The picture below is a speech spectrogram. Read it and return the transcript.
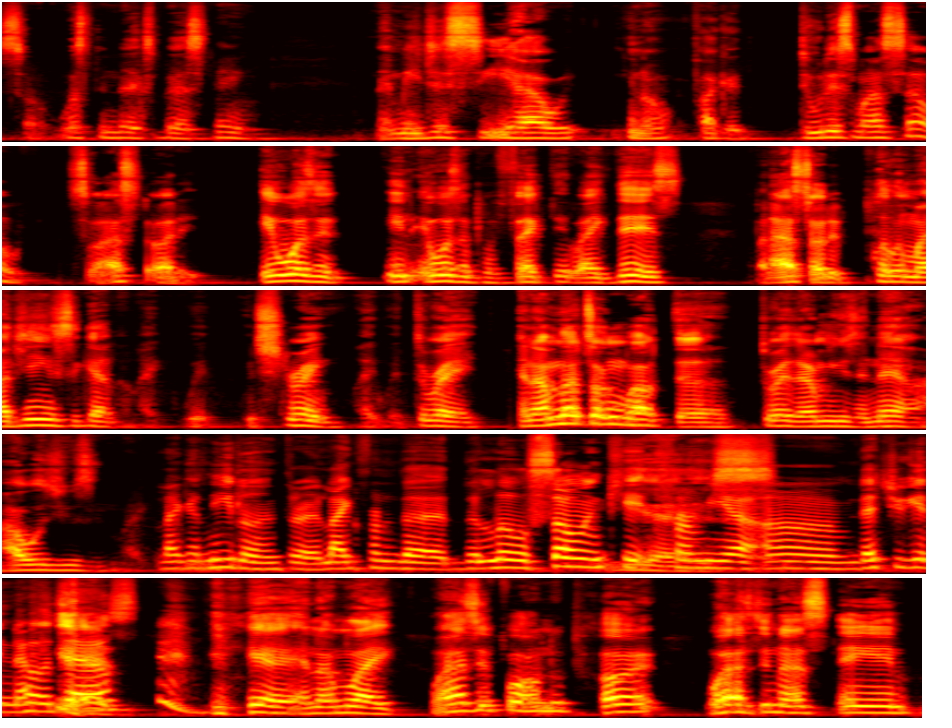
So what's the next best thing? Let me just see how, you know, if I could do this myself. So I started. It wasn't, it wasn't perfected like this, but I started pulling my jeans together like with, with string, like with thread. And I'm not talking about the thread that I'm using now. I was using like a needle and thread, like from the the little sewing kit yes. from your um that you get in the hotel. Yes. yeah, and I'm like, why is it falling apart? Why is it not staying?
